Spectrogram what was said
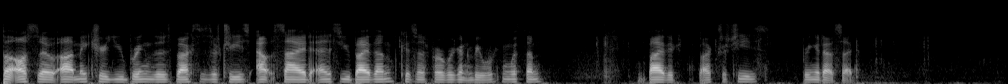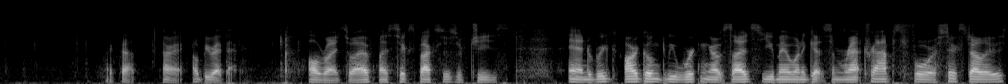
But also, uh, make sure you bring those boxes of cheese outside as you buy them, because that's where we're going to be working with them. Buy the box of cheese, bring it outside. Like that. Alright, I'll be right back. Alright, so I have my six boxes of cheese. And we are going to be working outside, so you may want to get some rat traps for $6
